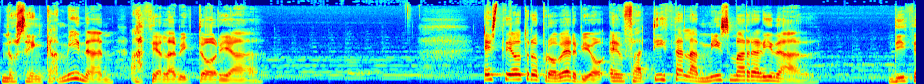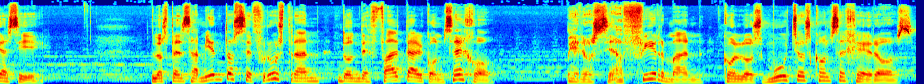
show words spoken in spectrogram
nos encaminan hacia la victoria. Este otro proverbio enfatiza la misma realidad. Dice así, los pensamientos se frustran donde falta el consejo, pero se afirman con los muchos consejeros.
